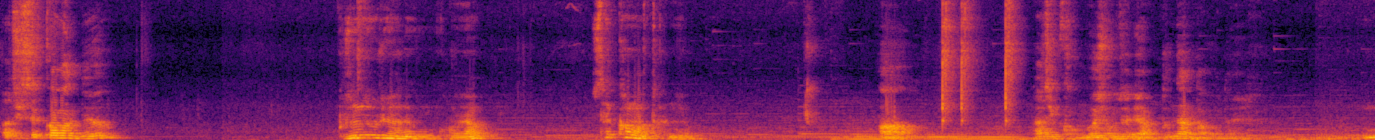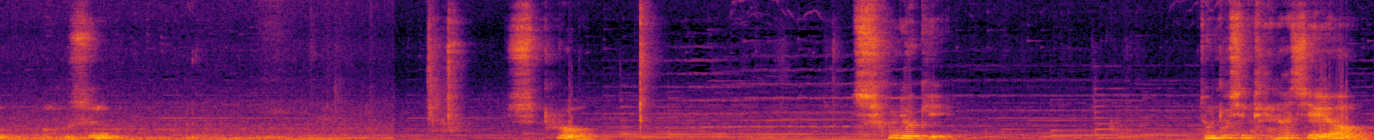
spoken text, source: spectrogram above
아직 새까만데요? 무슨 소리 하는 거야? 새카맣다니요? 아, 아직 건물 정전이 안 끝났나 보네. 무슨 10% 지금 여기 눈부신 대낮이에요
